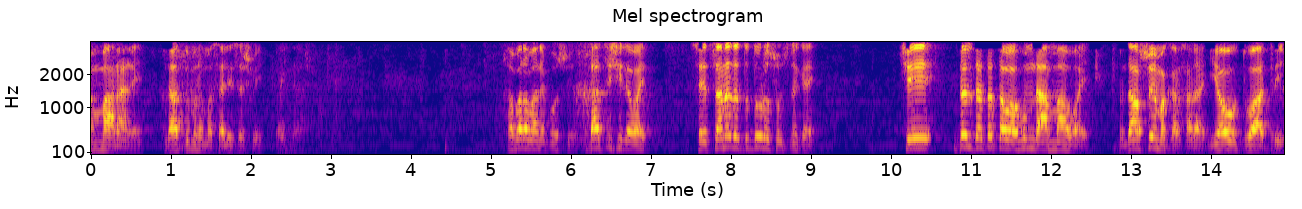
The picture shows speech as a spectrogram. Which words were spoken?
اماراغه دا دومره مسلې څه شوي پیدا شوي خبره باندې پوښي دا څه شي لوي سید سند ته دوره سوچ نه کوي چې دلته ته توهم د عامه وای دا سوی مکر خره یو دوا درې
